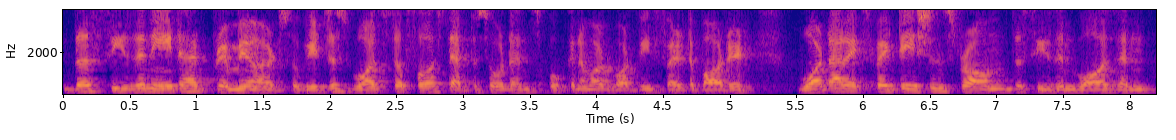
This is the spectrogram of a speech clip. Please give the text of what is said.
the season 8 had premiered. So we had just watched the first episode and spoken about what we felt about it, what our expectations from the season was, and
